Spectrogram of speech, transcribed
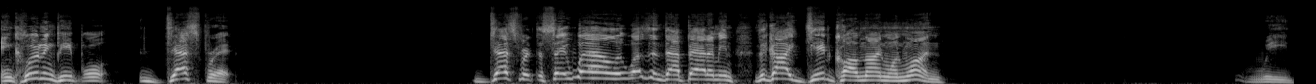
including people desperate desperate to say, well, it wasn't that bad. I mean, the guy did call 911. We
